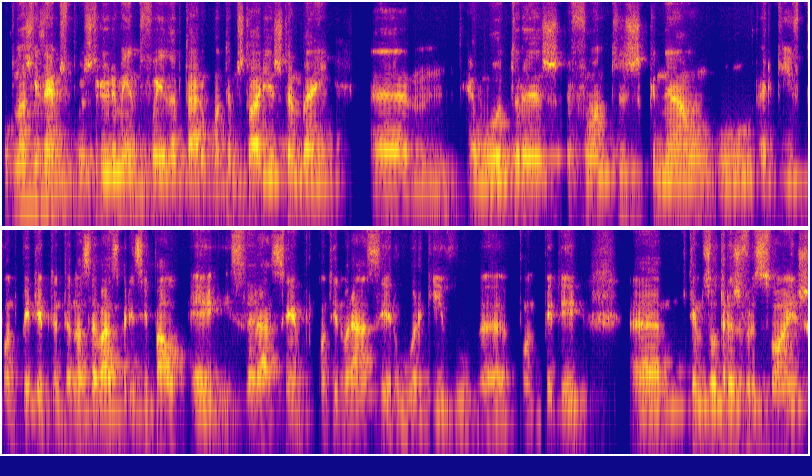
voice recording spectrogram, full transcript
O que nós fizemos posteriormente foi adaptar o Conta-me Histórias também um, a outras fontes que não o arquivo.pt. Portanto, a nossa base principal é e será sempre, continuará a ser o arquivo.pt. Uh, um, temos outras versões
